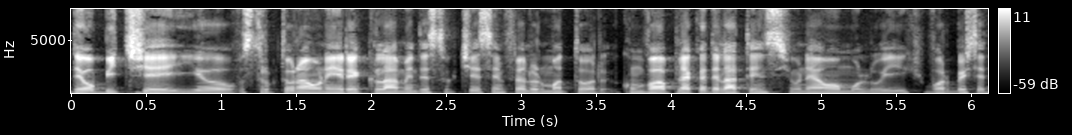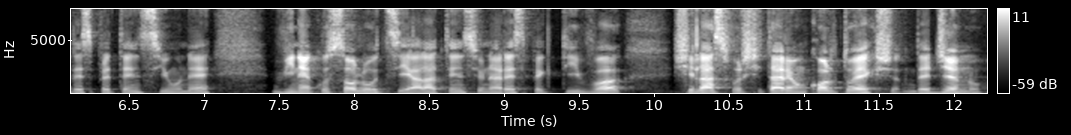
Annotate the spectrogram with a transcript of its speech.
de obicei, uh, structura unei reclame de succes în felul următor. Cumva pleacă de la tensiunea omului, vorbește despre tensiune, vine cu soluția la tensiunea respectivă și la sfârșit are un call to action, de genul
